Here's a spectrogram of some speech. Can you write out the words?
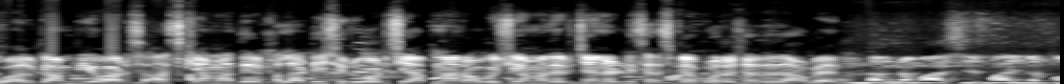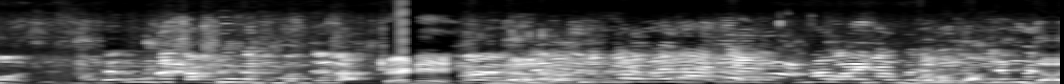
ওয়েলকাম ভিউয়ার্স আজকে আমাদের খেলাটি শুরু করছি আপনারা অবশ্যই আমাদের চ্যানেলটি সাবস্ক্রাইব করে সাথে থাকবেন নাং না মাসে মাই না মাসে রেডি ধরম যাবে ইদা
